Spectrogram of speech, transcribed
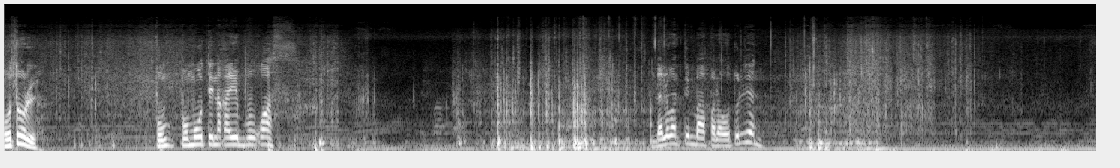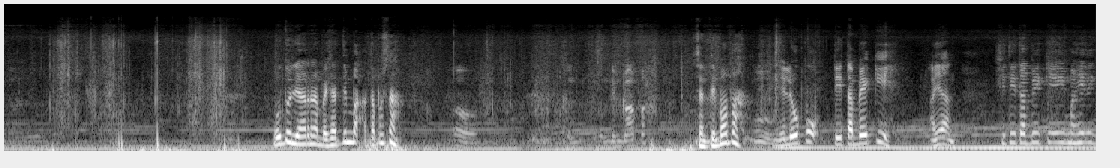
Utol. Pum pumuti na kayo bukas. Dalawang timba pala utol yan. Utol, yara na ba? Isang timba, tapos na. Oo. Isang timba pa. Isang timba pa. Oo. Hello po, Tita Becky. Ayan. Si Tita Becky mahilig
